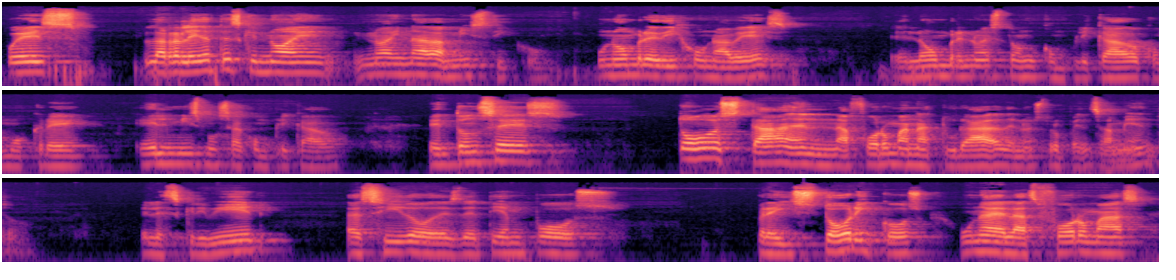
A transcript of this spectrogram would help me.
pues la realidad es que no hay, no hay nada místico. Un hombre dijo una vez, el hombre no es tan complicado como cree, él mismo se ha complicado. Entonces, todo está en la forma natural de nuestro pensamiento. El escribir ha sido desde tiempos prehistóricos una de las formas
